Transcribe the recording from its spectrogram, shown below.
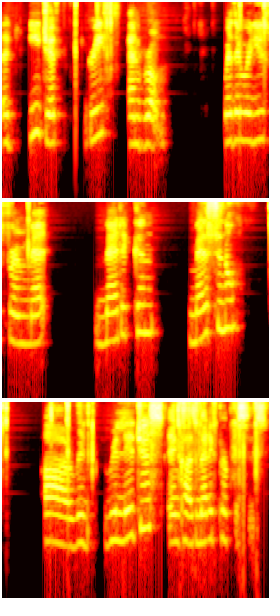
uh, Egypt, Greece, and Rome, where they were used for med- medican- medicinal, uh, re- religious, and cosmetic purposes.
